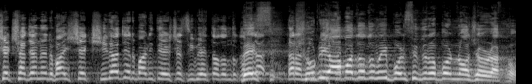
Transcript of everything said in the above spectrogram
শেখ শাহজাহানের ভাই শেখ সিরাজের বাড়িতে এসে সিবিআই তদন্তকারীরা তারা আপাতত তুমি পরিস্থিতির উপর নজর রাখো।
